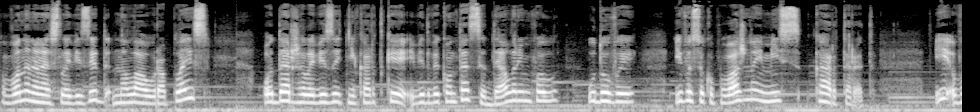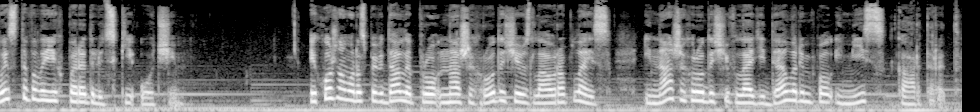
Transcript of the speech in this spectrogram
Вони нанесли візит на Лаура Плейс одержали візитні картки від віконтеси Делрімпл, удови і високоповажної міс Картерет, і виставили їх перед людські очі. І кожному розповідали про наших родичів з Лаура Плейс і наших родичів леді Делрімпл і міс Картерет.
